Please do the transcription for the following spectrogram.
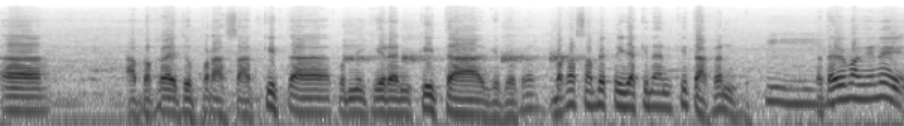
eh, apakah itu perasaan kita, pemikiran kita gitu kan, bahkan sampai keyakinan kita kan. Hmm. Tapi memang ini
